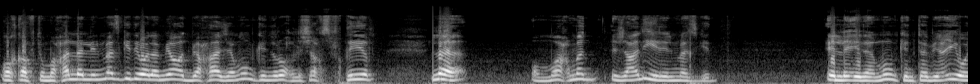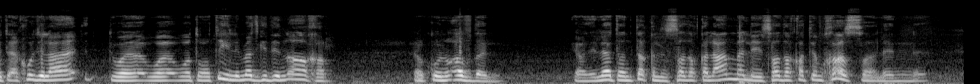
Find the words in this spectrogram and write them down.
وقفت محلا للمسجد ولم يعد بحاجة ممكن يروح لشخص فقير. لا أم أحمد اجعليه للمسجد. إلا إذا ممكن تبيعيه وتأخذ العائد وتعطيه لمسجد آخر. يكون أفضل. يعني لا تنتقل الصدقة العامة لصدقة خاصة لأن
